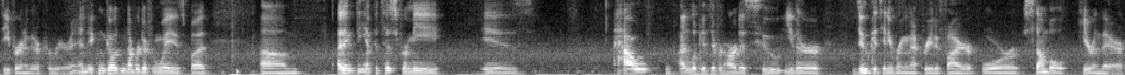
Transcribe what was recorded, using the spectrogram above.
deeper into their career. And it can go a number of different ways but um, i think the impetus for me is how i look at different artists who either do continue bringing that creative fire or stumble here and there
